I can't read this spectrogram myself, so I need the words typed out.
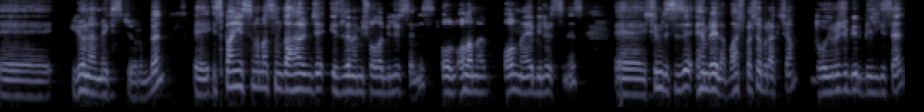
e, yönelmek istiyorum ben. E, İspanya sinemasını daha önce izlememiş olabilirseniz, ol, olama, olmayabilirsiniz. E, şimdi sizi Emre ile baş başa bırakacağım. Doyurucu bir bilgisel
